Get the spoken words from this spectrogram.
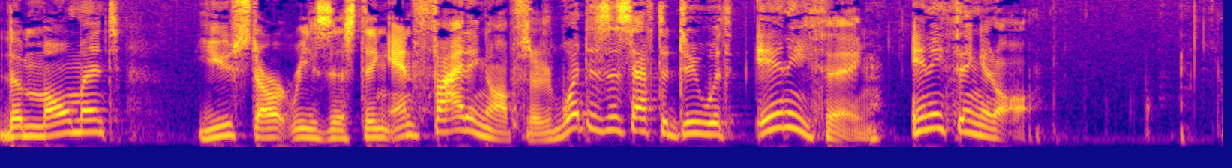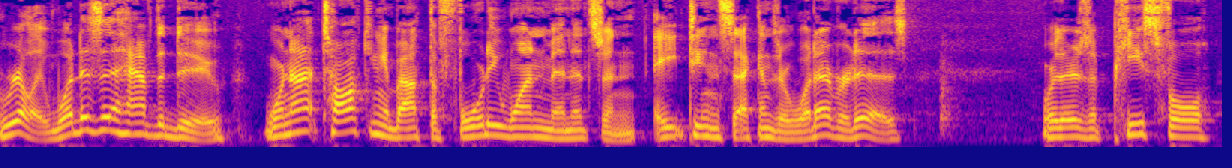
the moment you start resisting and fighting officers. What does this have to do with anything? Anything at all? Really, what does it have to do? We're not talking about the 41 minutes and 18 seconds or whatever it is where there's a peaceful,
